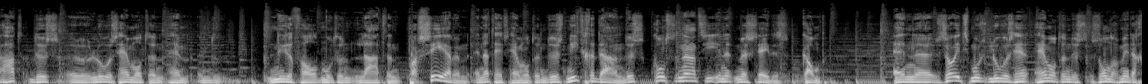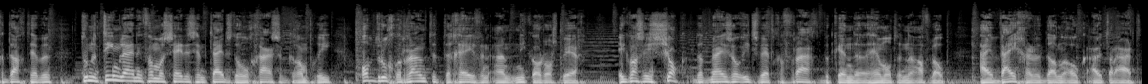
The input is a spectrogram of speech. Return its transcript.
had dus Lewis Hamilton hem in ieder geval moeten laten passeren. En dat heeft Hamilton dus niet gedaan. Dus consternatie in het Mercedes-kamp. En eh, zoiets moest Lewis Ha- Hamilton dus zondagmiddag gedacht hebben... toen de teamleiding van Mercedes hem tijdens de Hongaarse Grand Prix... opdroeg ruimte te geven aan Nico Rosberg. Ik was in shock dat mij zoiets werd gevraagd, bekende Hamilton na afloop. Hij weigerde dan ook uiteraard.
